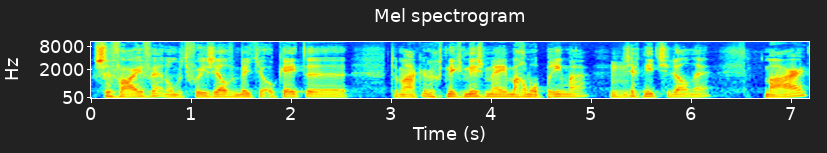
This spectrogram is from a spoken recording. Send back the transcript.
surviven en om het voor jezelf een beetje oké te, te maken. Er is niks mis mee, maar allemaal prima, Mhm. zegt Nietzsche dan. Hè. Maar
